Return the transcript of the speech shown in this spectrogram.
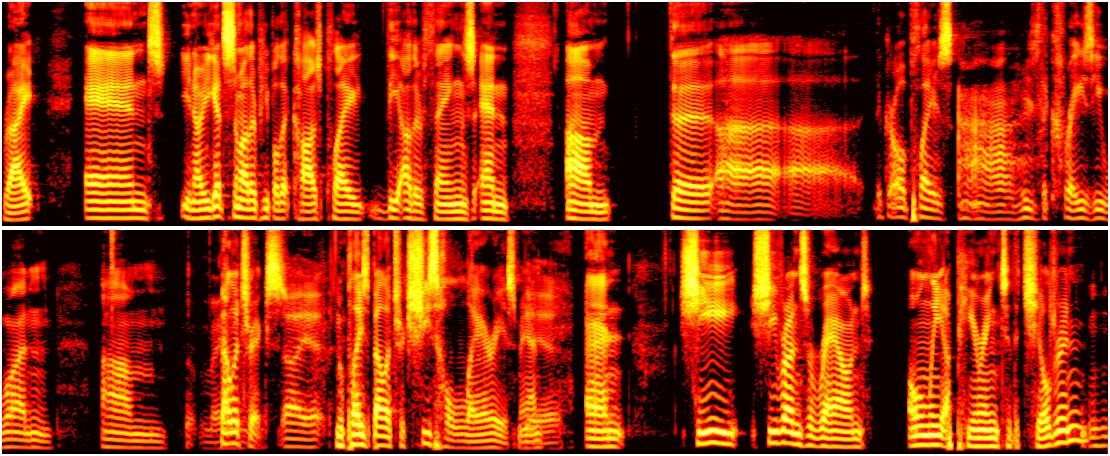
right? And you know, you get some other people that cosplay the other things, and um, the uh, uh, the girl plays uh, who's the crazy one. Um, Maybe. Bellatrix Oh yeah. who plays Bellatrix. She's hilarious, man. Yeah. And she she runs around only appearing to the children Mm-hmm.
